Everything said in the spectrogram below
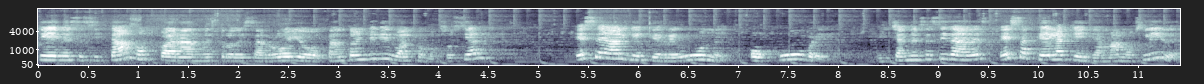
que necesitamos para nuestro desarrollo tanto individual como social. Ese alguien que reúne o cubre dichas necesidades es aquel a quien llamamos líder.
